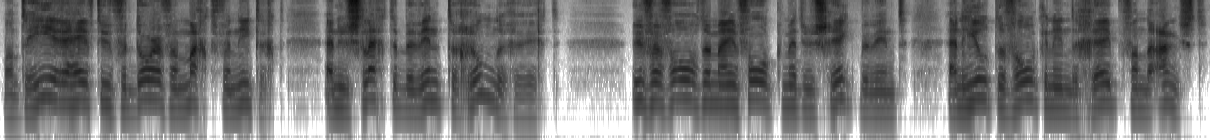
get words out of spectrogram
Want de Heere heeft uw verdorven macht vernietigd en uw slechte bewind te gronden gericht. U vervolgde mijn volk met uw schrikbewind en hield de volken in de greep van de angst.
